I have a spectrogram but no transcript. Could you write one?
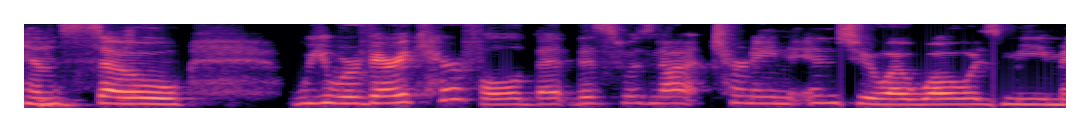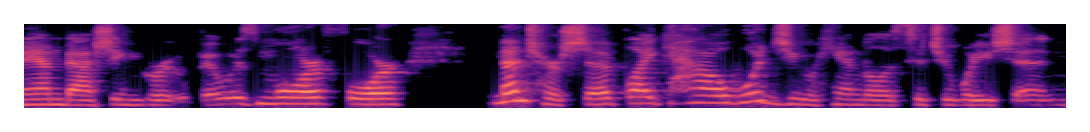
and mm-hmm. so we were very careful that this was not turning into a woe is me man bashing group. It was more for mentorship like how would you handle a situation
